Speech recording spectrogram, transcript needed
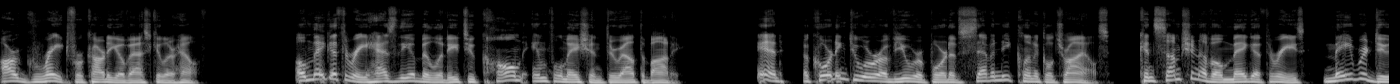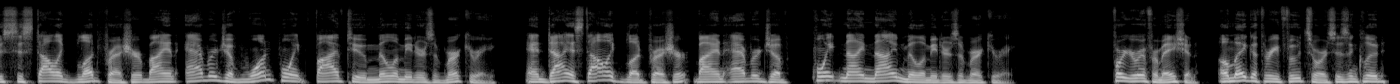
are great for cardiovascular health. Omega 3 has the ability to calm inflammation throughout the body. And according to a review report of 70 clinical trials, consumption of omega 3s may reduce systolic blood pressure by an average of 1.52 millimeters of mercury and diastolic blood pressure by an average of 0.99 millimeters of mercury. For your information, omega 3 food sources include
